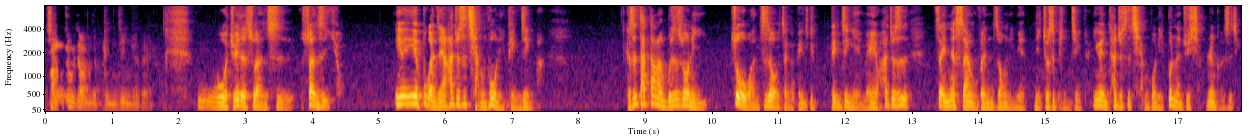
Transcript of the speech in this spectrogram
下，帮助到你的平静，对不对？我觉得算是算是有，因为因为不管怎样，它就是强迫你平静嘛。可是它当然不是说你做完之后整个平静平静也没有，它就是在那三五分钟里面你就是平静的，因为它就是强迫你不能去想任何事情。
